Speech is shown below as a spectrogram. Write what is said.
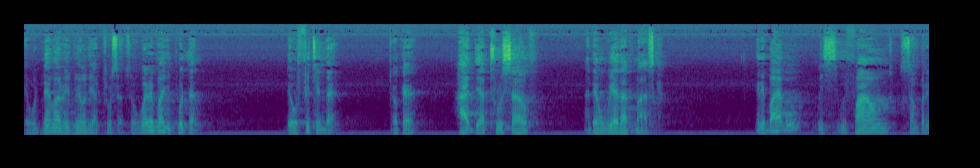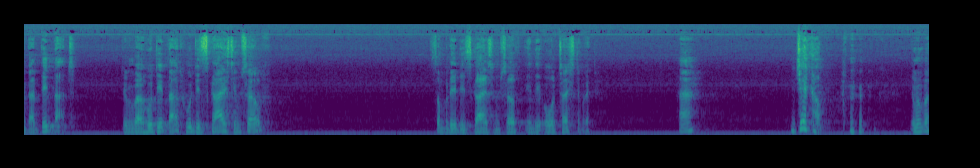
They would never reveal their true self. So wherever you put them, they will fit in there. Okay? Hide their true self and then wear that mask. In the Bible, we, we found somebody that did that. Remember who did that? Who disguised himself? Somebody disguised himself in the Old Testament. Huh? Jacob. Remember?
